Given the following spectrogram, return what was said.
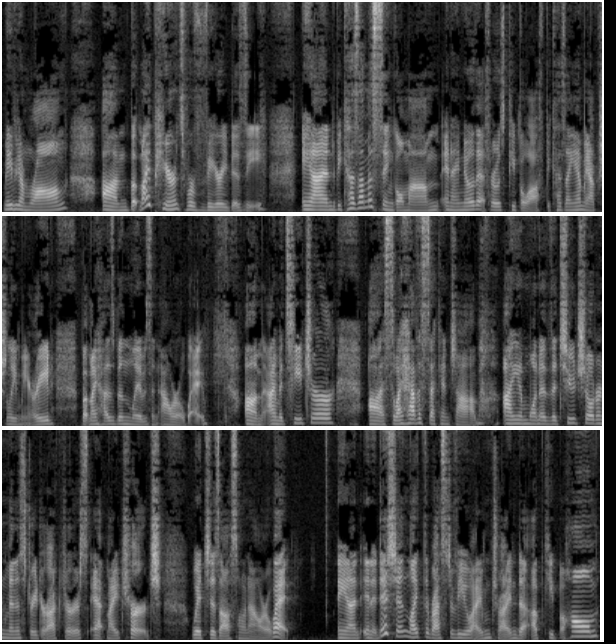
Maybe I'm wrong, um, but my parents were very busy. And because I'm a single mom, and I know that throws people off because I am actually married, but my husband lives an hour away. Um, I'm a teacher, uh, so I have a second job. I am one of the two children ministry directors at my church, which is also an hour away. And in addition, like the rest of you, I'm trying to upkeep a home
